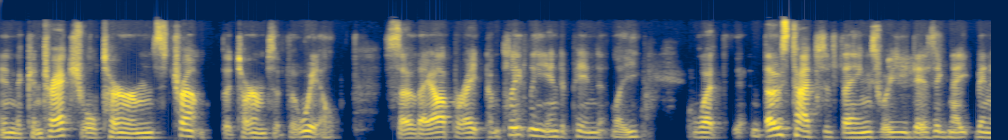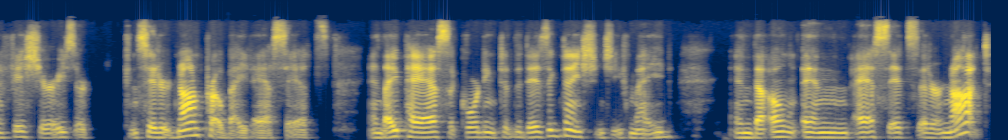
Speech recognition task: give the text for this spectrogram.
and the contractual terms trump the terms of the will. So they operate completely independently. What those types of things where you designate beneficiaries are considered non-probate assets and they pass according to the designations you've made. And the and assets that are not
